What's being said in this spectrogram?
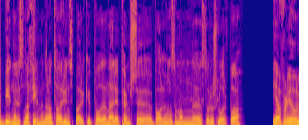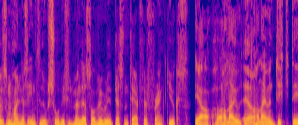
i begynnelsen av filmen når han tar rundsparket på den der punsjeballen som han eh, står og slår på. Ja, for det er jo liksom hans introduksjon i filmen. Det er sånn vi blir presentert for Frank Dukes. Ja, han er jo, Ja. han er jo en dyktig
